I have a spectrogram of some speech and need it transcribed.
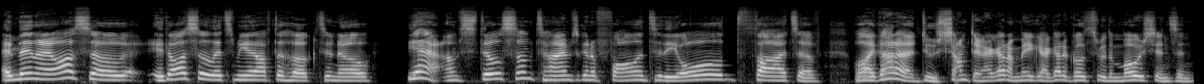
And then I also it also lets me off the hook to know yeah, I'm still sometimes going to fall into the old thoughts of, well, I got to do something. I got to make, I got to go through the motions. And,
